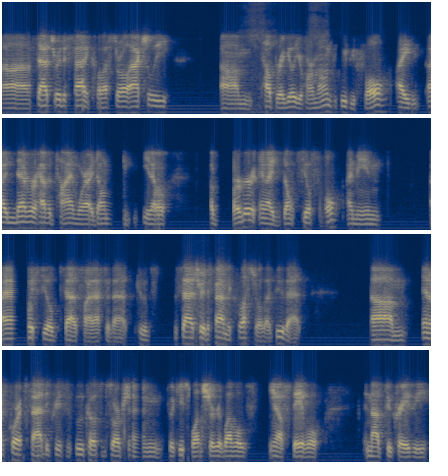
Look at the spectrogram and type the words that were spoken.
Uh, saturated fat and cholesterol actually um, help regulate your hormones keep you full. I I never have a time where I don't, you know, a burger and I don't feel full. I mean, I always feel satisfied after that because it's the saturated fat and the cholesterol that do that. Um, and of course, fat decreases glucose absorption, so it keeps blood sugar levels, you know, stable and not too crazy.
